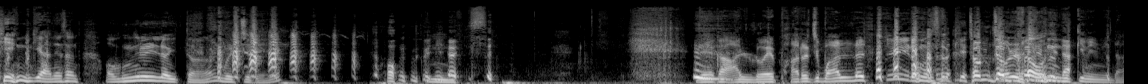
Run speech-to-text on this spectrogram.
비행기 안에선 억눌려 있던 물집이. 엉눌려 있어. 내가 알로에 바르지 말랬지 이러면서 점점 올라오는. 느낌입니다.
